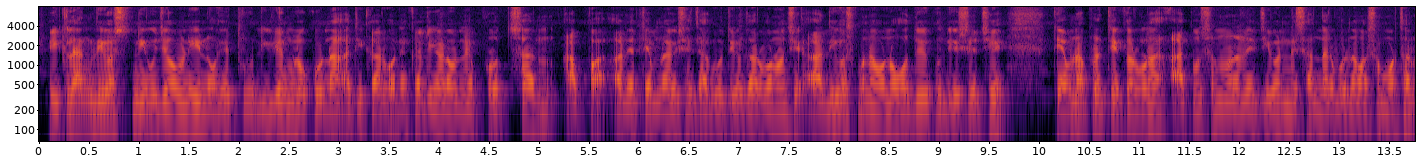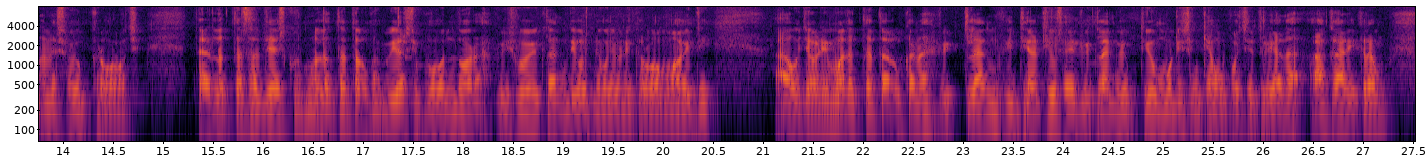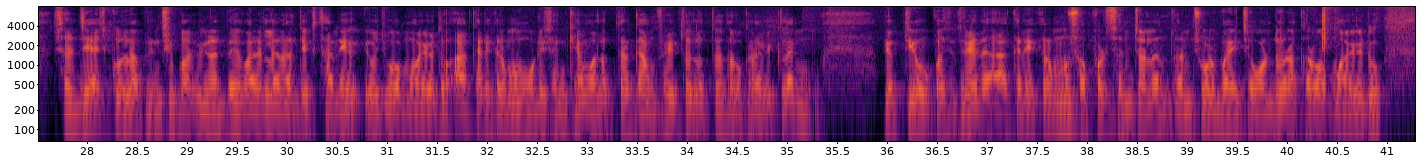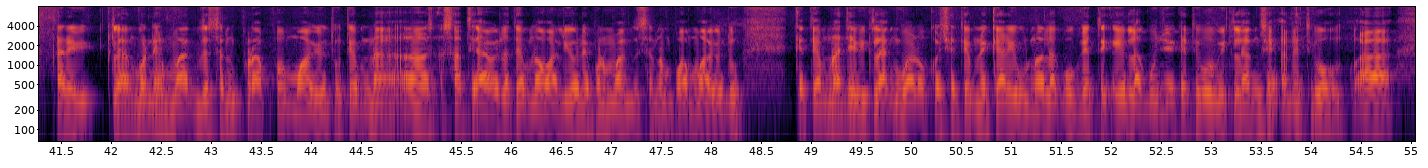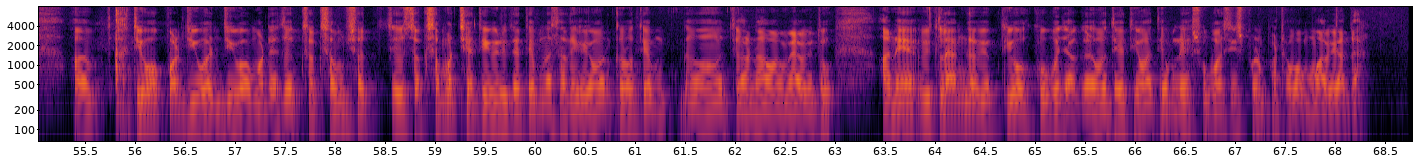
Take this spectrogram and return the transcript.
વિકલાંગ દિવસની ઉજવણીનો હેતુ દિવ્યાંગ લોકોના અધિકારો અને કલ્યાણોને પ્રોત્સાહન આપવા અને તેમના વિશે જાગૃતિ વધારવાનો છે. આ દિવસ મનાવવાનો વધુ એક ઉદ્દેશ્ય છે તેમના પ્રત્યે કરુણા, આત્મસન્માન અને જીવનને શાનદાર બનાવવા, સમર્થન અને સહયોગ કરવાનો છે. ત્યારે લખતર સરજી હાઈસ્કૂલમાં લખતર તાલુકા બીઆરસી ભવન દ્વારા વિશ્વ વિકલાંગ દિવસની ઉજવણી કરવામાં આવી હતી. આ ઉજવણીમાં લખતર તાલુકાના વિકલાંગ વિદ્યાર્થીઓ સહિત વિકલાંગ વ્યક્તિઓ મોટી સંખ્યામાં ઉપસ્થિત રહ્યા હતા. આ કાર્યક્રમ સજ્જે હાઈસ્કૂલના પ્રિન્સિપાલ વિનોદભાઈ વારેલાના અધ્યક્ષસ્થાને યોજવામાં આવ્યો હતો. આ કાર્યક્રમમાં મોટી સંખ્યામાં લખતર ગામ સહિત લખતર તાલુકાના વિકલાંગ વ્યક્તિઓ ઉપસ્થિત રહ્યા હતા. આ કાર્યક્રમનું સફળ સંચાલન રણછોડભાઈ ચૌહાણ દ્વારા કરવામાં આવ્યું હતું. ત્યારે વિકલાંગોને માર્ગદર્શન પણ આપવામાં આવ્યું હતું. તેમના સાથે આવેલા તેમના વાલીઓને પણ માર્ગદર્શન આપવામાં આવ્યું હતું. કે તેમના જે વિકલાંગ બાળકો છે, તેમને ક્યારેય એવું ન લાગવું કે એ લાગવું જોઈએ કે તેઓ વિકલાંગ છે અને તેઓ આ તેઓ પણ જીવન જીવવા માટે સક્ષમ સક્ષમ જ છે તેવી રીતે તેમના સાથે વ્યવહાર કરો તેમ જણાવવામાં આવ્યું હતું. અને વિકલાંગ વ્યક્તિઓ ખૂબ જ આગળ વધે તેવા તેમને શુભાશીષ પણ પાઠવવામાં આવ્યા હતા.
